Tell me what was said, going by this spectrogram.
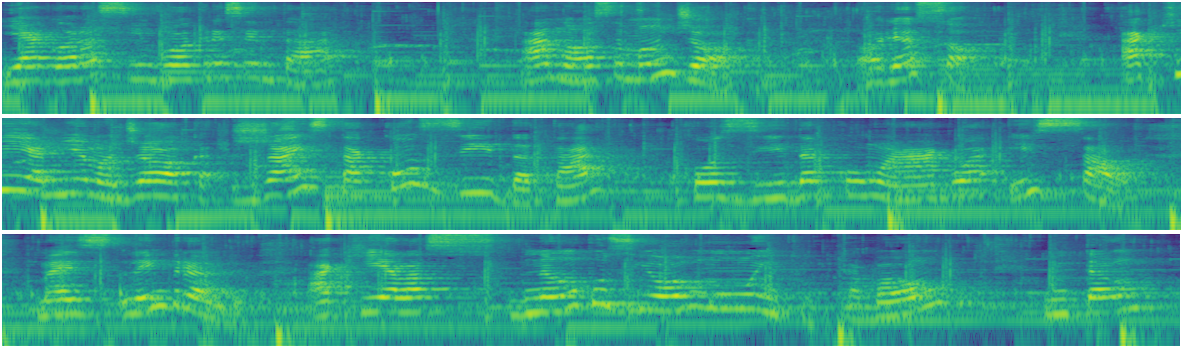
E agora sim vou acrescentar a nossa mandioca. Olha só, aqui a minha mandioca já está cozida, tá? Cozida com água e sal. Mas lembrando, aqui ela não cozinhou muito, tá bom? Então,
